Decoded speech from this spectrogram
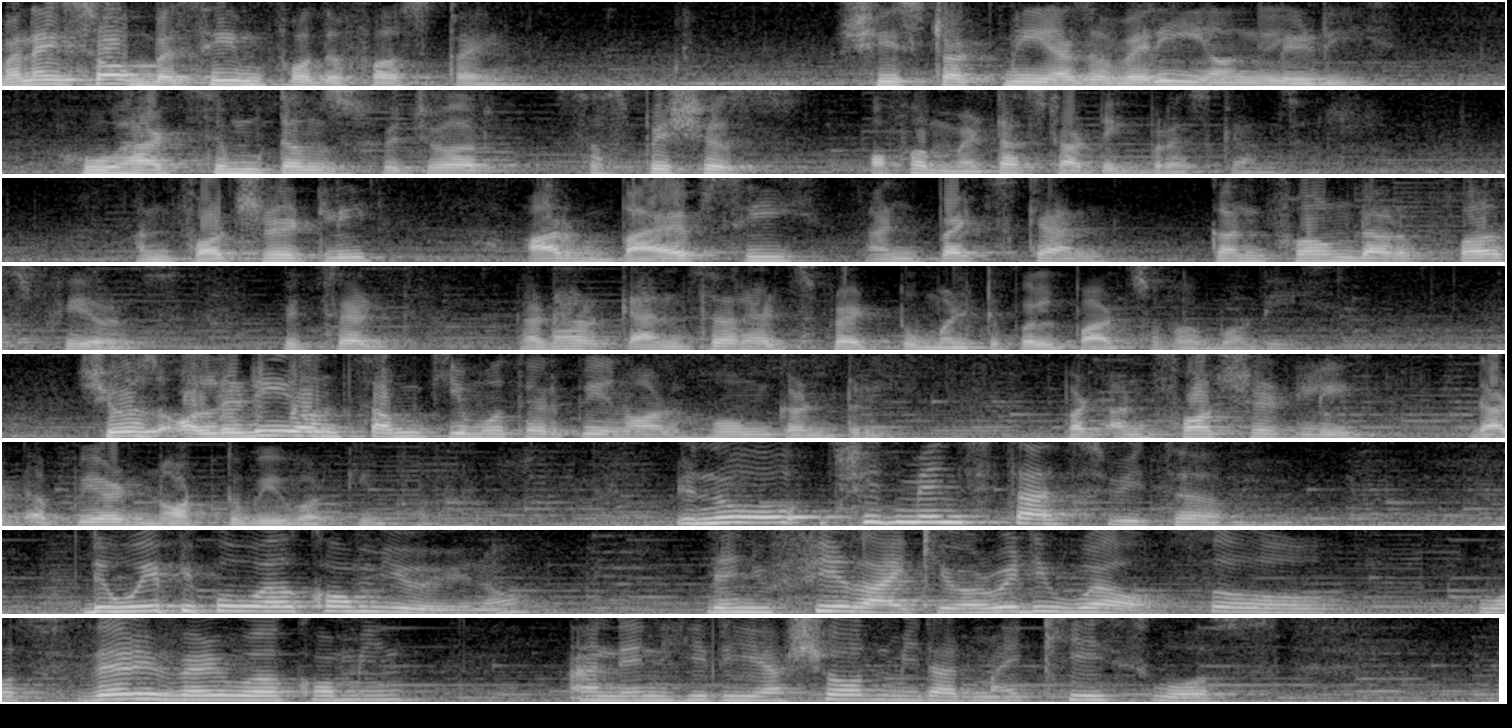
When I saw Bessem for the first time, she struck me as a very young lady who had symptoms which were suspicious of a metastatic breast cancer. Unfortunately, our biopsy and PET scan confirmed our first fears, which said that her cancer had spread to multiple parts of her body. She was already on some chemotherapy in our home country, but unfortunately, that appeared not to be working for her. You know, treatment starts with um, the way people welcome you, you know. Then you feel like you're already well. So it was very, very welcoming. And then he reassured me that my case was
